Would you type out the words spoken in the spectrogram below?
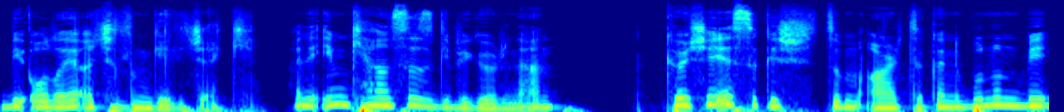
bir olaya açılım gelecek. Hani imkansız gibi görünen, köşeye sıkıştım artık. Hani bunun bir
